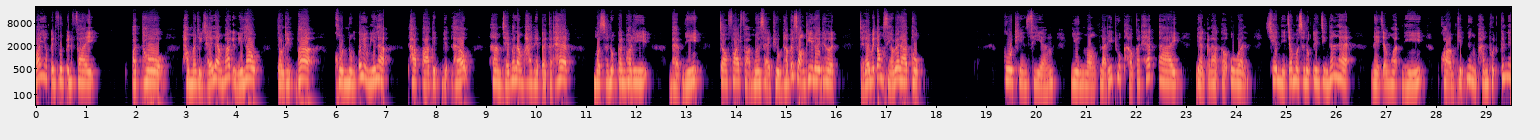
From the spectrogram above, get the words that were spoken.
ว่ายังเป็นฟืนเป็นไฟ ปัดโททำไมถึงใช้แรงมากอย่างนี้เล่า เจ้าเด็กบ้า คนหนุ่มก็อย่างนี้ล่ะ ถ้าปลาติดเบ็ดแล้ว ห้ามใช้พลังภายในไปกระแทก หมดสนุกกันพอดี แบบนี้เจ้าฟาดฝ่ามือใส่ผิวน้ำไปสองทีเลยเถิด จะได้ไม่ต้องเสียเวลาถก กูเทียนเสียง ยืนมองปลาที่ถูกเขากระแทกตาย อย่างกระกระอ่วน เช่นนี้จะหมดสนุกจริงๆนั่นแหละ ในจังหวะนี้ ความคิดหนึ่งพันผุดขึ้นใน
